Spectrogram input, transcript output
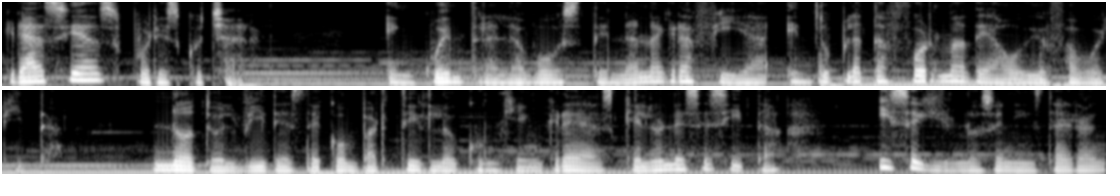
Gracias por escuchar. Encuentra la voz de Nanagrafía en tu plataforma de audio favorita. No te olvides de compartirlo con quien creas que lo necesita y seguirnos en Instagram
